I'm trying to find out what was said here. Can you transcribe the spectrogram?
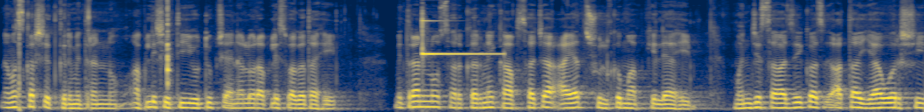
नमस्कार शेतकरी मित्रांनो आपली शेती यूट्यूब चॅनलवर आपले स्वागत आहे. मित्रांनो सरकारने कापसाच्या आयात शुल्क माफ केले आहे. म्हणजे साहजिकच आता यावर्षी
